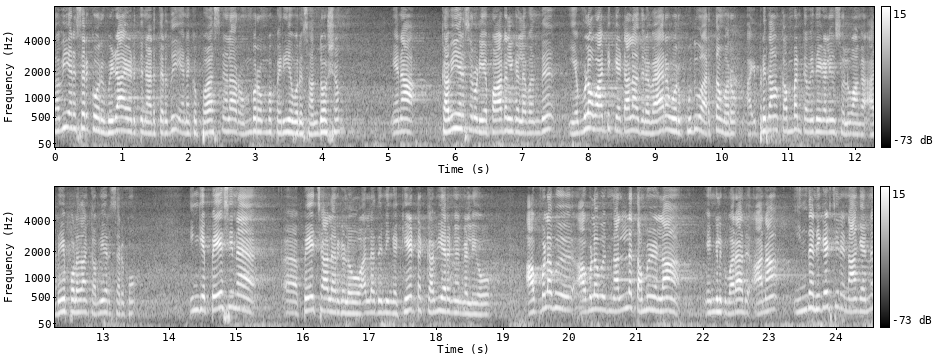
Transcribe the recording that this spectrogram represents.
கவியரசருக்கு ஒரு விழா எடுத்து நடத்துறது எனக்கு பர்சனலாக ரொம்ப ரொம்ப பெரிய ஒரு சந்தோஷம். ஏன்னா கவியரசருடைய பாடல்களை வந்து எவ்வளோ வாட்டி கேட்டாலும் அதில் வேற ஒரு புது அர்த்தம் வரும். இப்படி தான் கம்பன் கவிதைகளையும் சொல்லுவாங்க. அதே போல தான் கவியரசருக்கும். இங்கே பேசின பேச்சாளர்களோ அல்லது நீங்கள் கேட்ட கவியரங்கங்களையோ அவ்வளவு அவ்வளவு நல்ல தமிழெல்லாம் எங்களுக்கு வராது. ஆனால் இந்த நிகழ்ச்சியில் நாங்கள் என்ன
